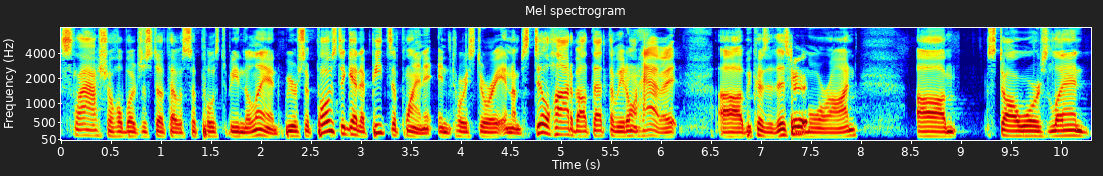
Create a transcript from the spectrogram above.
slash a whole bunch of stuff that was supposed to be in the land. We were supposed to get a Pizza Planet in Toy Story, and I'm still hot about that that we don't have it uh, because of this moron. Um, Star Wars Land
